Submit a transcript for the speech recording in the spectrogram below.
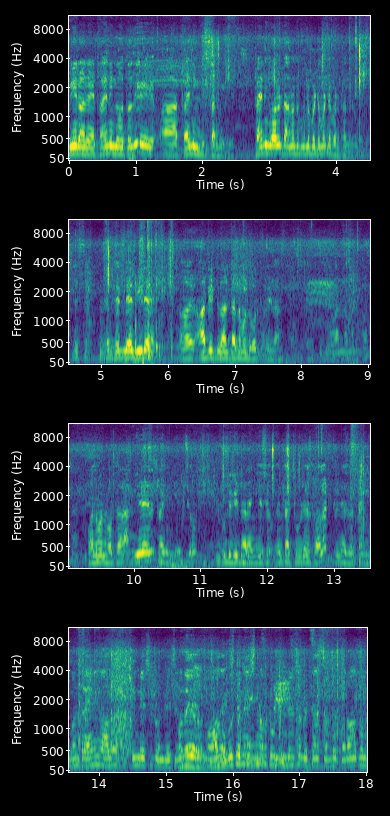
మీరు అదే ట్రైనింగ్ అవుతుంది ఆ, ట్రైనింగ్ ఇస్తారు మీకు. ట్రైనింగ్ కావాలంటే అనంతపురంలో పెట్టమంటే పెడతాను. ఎందుకంటే లేదు ఈడే ఆ, ఆడిట్ దాంట్లో ఎంతమంది పడతారు ఈడ. వంద మంది పడతారా? ఈడైనా ట్రైనింగ్ చేయొచ్చు. ఫుడ్ గిట్ అరేంజ్ చేసి ఎంత టూ డేస్ కావాలా త్రీ డేస్ ట్రైనింగ్ మన training almost fifteen days twenty days explanation ఒక టూ త్రీ డేస్ పెట్టేస్తాం తర్వాత మన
